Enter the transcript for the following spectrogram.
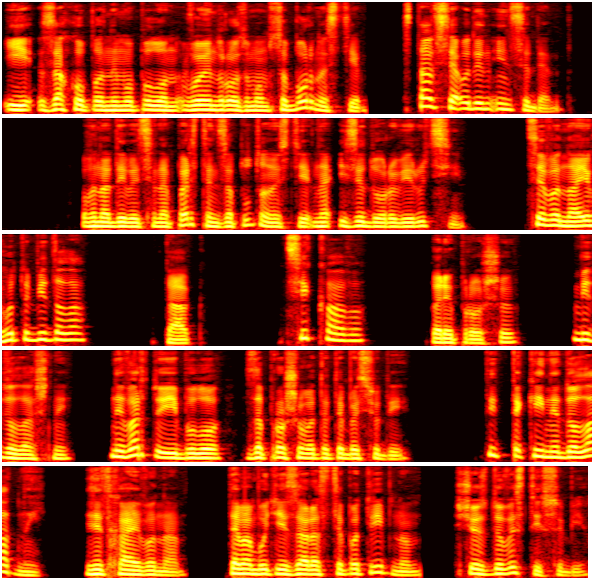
і захопленим у полон воєнрозумом соборності стався один інцидент. Вона дивиться на перстень заплутаності на Ізідоровій руці. Це вона його тобі дала? Так. Цікаво. Перепрошую. Бідолашний, не варто їй було запрошувати тебе сюди. Ти такий недоладний, зітхає вона. Та, мабуть, їй зараз це потрібно щось довести собі.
